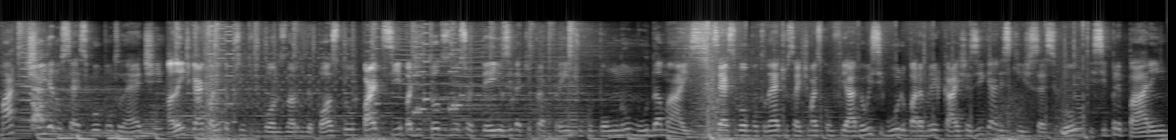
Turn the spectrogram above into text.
MATILHA no CSGO.net, além de ganhar 40% de bônus na hora do depósito, participa de todos os meus sorteios e daqui pra frente o cupom não muda mais. CSGO.net, o site mais confiável e seguro para abrir caixas e ganhar skins de CSGO. E se preparem,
